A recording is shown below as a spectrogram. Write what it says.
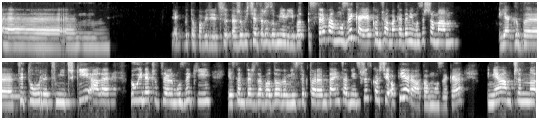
e, jakby to powiedzieć, żebyście zrozumieli, bo strefa muzyka, ja kończyłam Akademię Muzyczną, mam jakby tytuł rytmiczki, ale był inny nauczyciel muzyki, jestem też zawodowym instruktorem tańca, więc wszystko się opiera o tą muzykę i miałam czynno,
